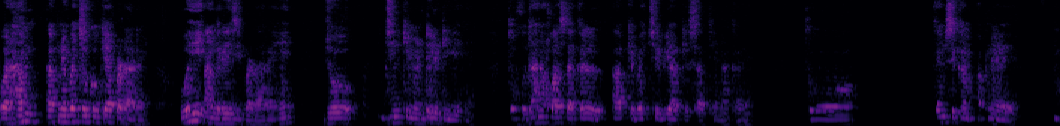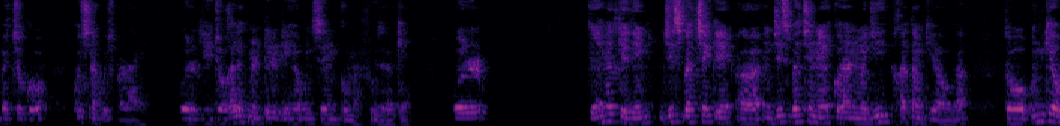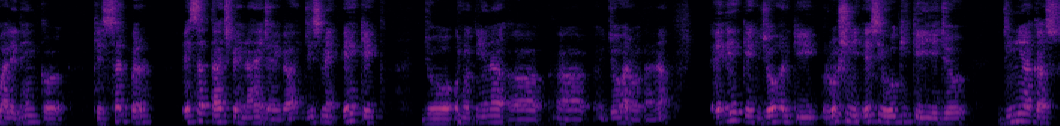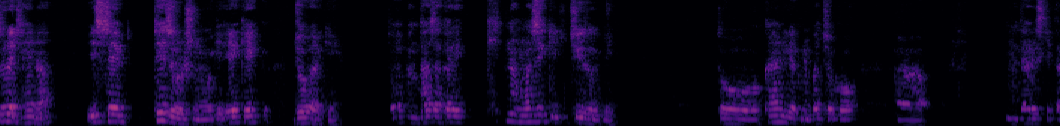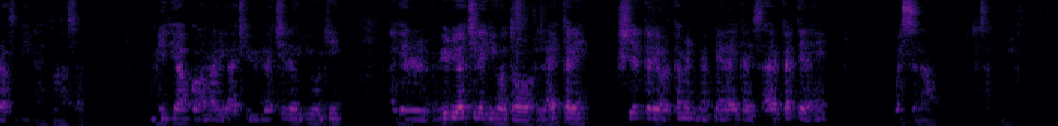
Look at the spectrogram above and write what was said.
और हम अपने बच्चों को क्या पढ़ा रहे हैं? वही अंग्रेज़ी पढ़ा रहे हैं, जो जिनकी मेंटेलिटी ये है। तो खुदा ना खास्ता कल आपके बच्चे भी आपके साथ ये ना करें। तो कम से कम अपने बच्चों को कुछ ना कुछ पढ़ाएँ और ये जो गलत मेंटेलिटी है, उनसे इनको महफूज रखें। और क़यामत के दिन जिस बच्चे के जिस बच्चे ने कुरान मजीद ख़त्म किया होगा तो उनके वालदेन को, के सर पर ऐसा ताज पहनाया जाएगा जिसमें एक एक जो होती है ना जोहर होता है ना एक एक जोहर की रोशनी ऐसी होगी कि ये जो दुनिया का सूरज है ना, इससे तेज रोशनी होगी, एक एक जोहर की। तो आप अंदाज़ा करें कितना मज़े की चीज़ होगी। तो काइंडली अपने बच्चों को मदारस की तरफ़ भी थोड़ा सा। उम्मीद है आपको हमारी आज की वीडियो अच्छी लगी होगी। अगर वीडियो अच्छी लगी हो तो लाइक करें शेयर करें और कमेंट में अपने राय का इजहार करते रहें। वसलाम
